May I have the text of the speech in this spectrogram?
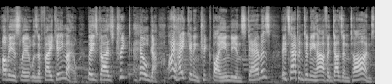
Obviously, it was a fake email. These guys tricked Helga. I hate getting tricked by Indian scammers. It's happened to me half a dozen times.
